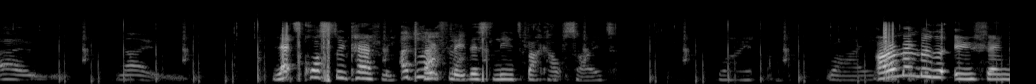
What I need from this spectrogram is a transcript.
oh, no. Let's cross through carefully. I do have Hopefully this leads back outside. Right. Right. I remember the ooh thing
